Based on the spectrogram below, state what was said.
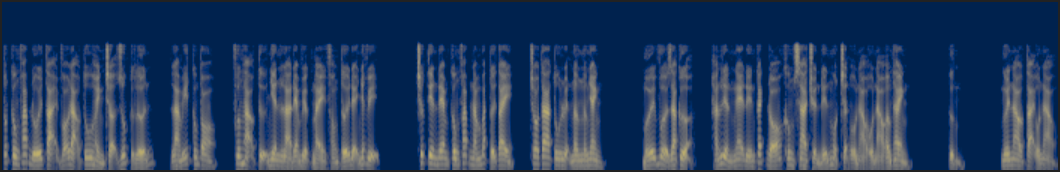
tốt công pháp đối tại võ đạo tu hành trợ giúp cực lớn, làm ít công to, phương hạo tự nhiên là đem việc này phóng tới đệ nhất vị. Trước tiên đem công pháp nắm bắt tới tay, cho ta tu luyện nâng nâng nhanh. Mới vừa ra cửa, hắn liền nghe đến cách đó không xa chuyển đến một trận ồn ào ồn ào âm thanh. Ừ m người nào tại ồn ào?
